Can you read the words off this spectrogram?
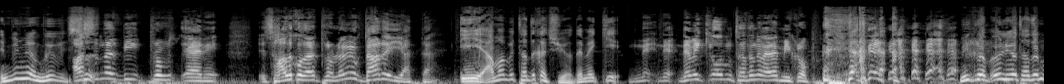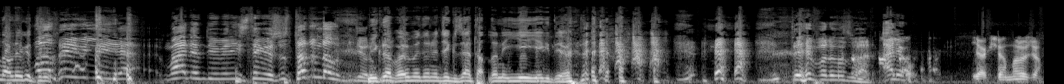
E, bilmiyorum. Bir su Aslında bir pro- yani e, sağlık olarak problem yok. Daha da iyi hatta. iyi ama bir tadı kaçıyor. Demek ki Ne, ne- demek ki onun tadını veren mikrop. mikrop ölüyor tadını da alıyor götürüyor. Vallahi billahi ya. Madem diyor beni istemiyorsunuz tadını da alıp gidiyorum. Mikrop ölmeden önce güzel tatlarını yiye yiye gidiyor. Telefonumuz var. Alo. İyi akşamlar hocam.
